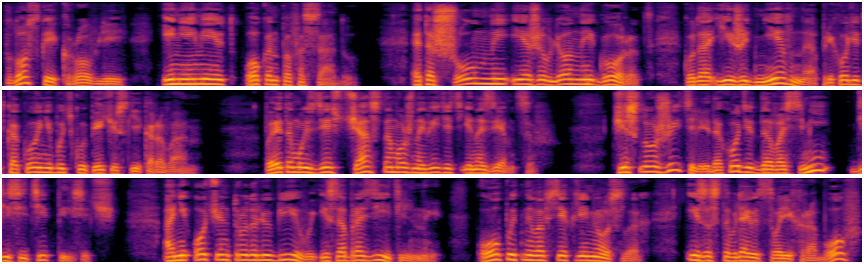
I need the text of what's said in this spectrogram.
плоской кровлей и не имеют окон по фасаду. Это шумный и оживленный город, куда ежедневно приходит какой-нибудь купеческий караван. Поэтому здесь часто можно видеть иноземцев. Число жителей доходит до 8-10 тысяч. Они очень трудолюбивы и сообразительны, опытны во всех ремеслах и заставляют своих рабов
